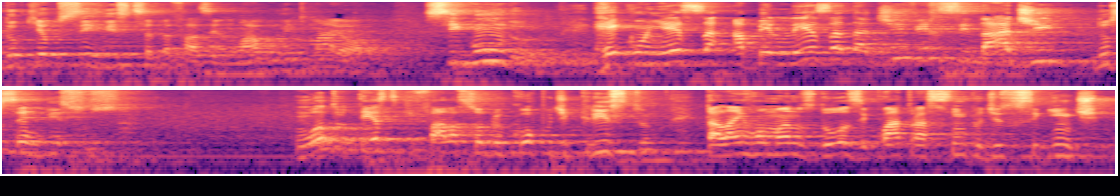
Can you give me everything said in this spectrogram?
do que o serviço que você está fazendo, algo muito maior. Segundo, reconheça a beleza da diversidade dos serviços. Um outro texto que fala sobre o corpo de Cristo, está lá em Romanos 12, 4 a 5, diz o seguinte:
